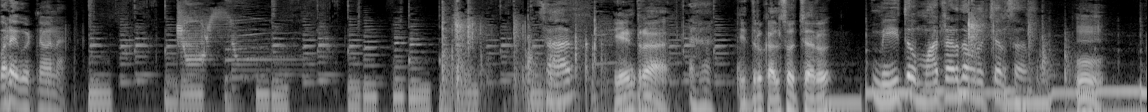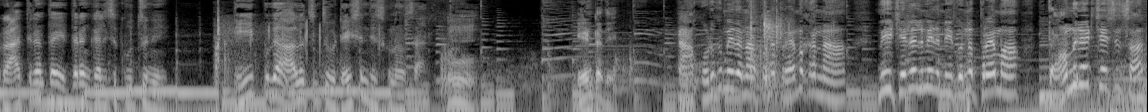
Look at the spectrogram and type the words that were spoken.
బడే కొట్టినావనా? సార్. ఏంట్రా? ఇద్దరు కలిసి వచ్చారు మీతో మాట్లాడదామని వచ్చాను సార్. రాత్రంతా ఇద్దరం కలిసి కూర్చుని డీప్గా ఆలోచించి ఒక డెసిషన్ తీసుకున్నాం సార్. ఏంటది? నా కొడుకు మీద నాకున్న ప్రేమ కన్నా మీ చెల్లెల మీద మీకున్న ప్రేమ డామినేట్ చేసింది సార్.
